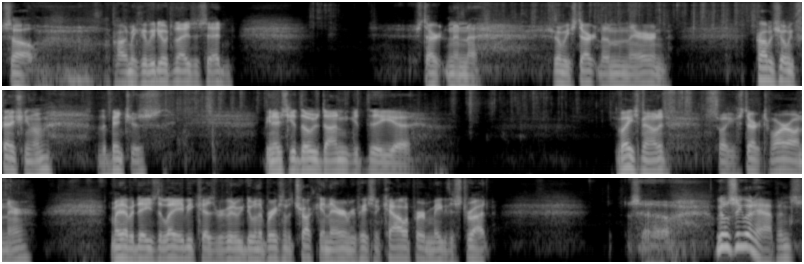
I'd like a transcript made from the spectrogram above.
So, probably make a video tonight, as I said. Starting in the, show me starting them in there and probably show me finishing them, the benches. Be nice to get those done, get the uh, mounted so I can start tomorrow on there. Might have a day's delay because we're going to be doing the brakes on the truck in there and replacing the caliper and maybe the strut. So we'll see what happens.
